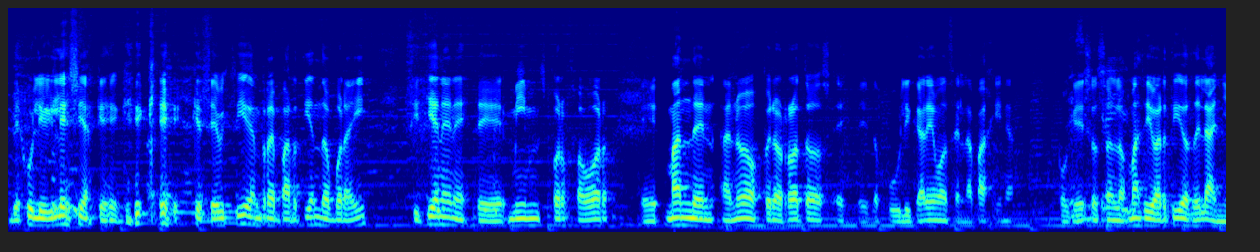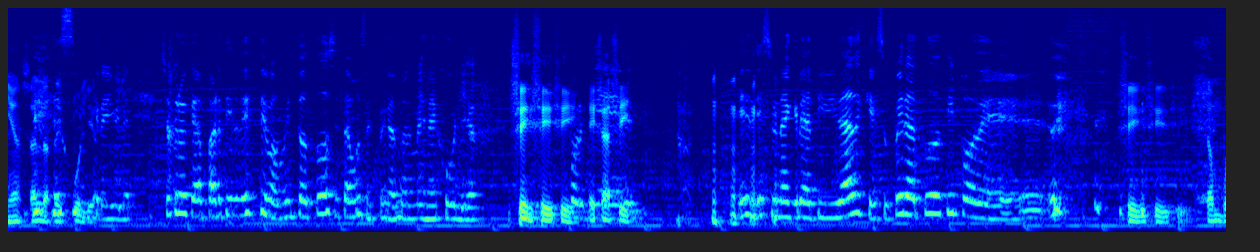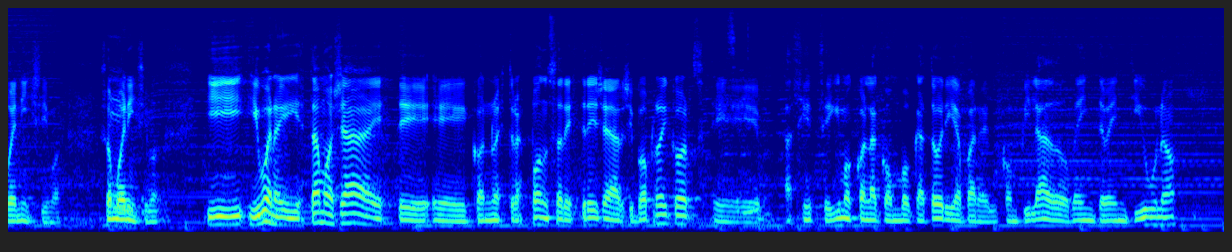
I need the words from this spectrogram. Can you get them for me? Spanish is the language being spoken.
de Julio Iglesias que, que- que- que se siguen repartiendo por ahí. Si tienen este, memes, por favor, eh, manden a nuevos pero rotos, este, los publicaremos en la página, porque Es esos son los más divertidos del año, son los de Es julio. increíble. Yo creo que a partir de este momento todos estamos esperando el mes de julio. Sí, sí, sí, es así. Es, es una creatividad que supera todo tipo de. Sí, sí, sí, son buenísimos, son buenísimos. Y, y bueno, y estamos ya este, eh, con nuestro sponsor estrella Archipop Records. eh, así, seguimos con la convocatoria para el compilado 2021.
